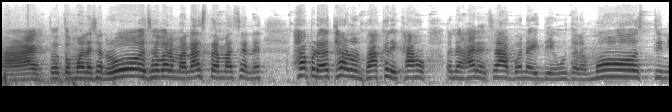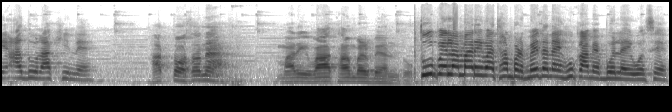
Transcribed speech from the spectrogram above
હા તો તો મને છે ને રોજ સવારમાં નાસ્તામાં છે ને આપણે અથાણું ને ભાખરી ખાઉં અને હારે ચા બનાવી દે. હું તને મસ્તીની આદુ નાખીને. હા તો છે ને મારી વાત સાંભળ બેન તું. તું પેલા મારી વાત સાંભળ. મેં તને હું કામે બોલાવ્યો છે?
